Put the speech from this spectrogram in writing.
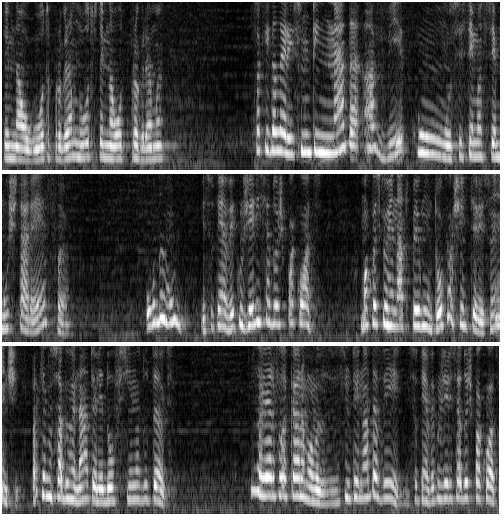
terminal outro programa, no outro terminal outro programa. Só que galera, isso não tem nada a ver com o sistema ser multitarefa ou não. Isso tem a ver com gerenciador de pacotes. Uma coisa que o Renato perguntou que eu achei interessante, para quem não sabe o Renato ele é da oficina do Tux. Mas a galera falou, caramba, mas isso não tem nada a ver, isso tem a ver com gerenciador de pacotes.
